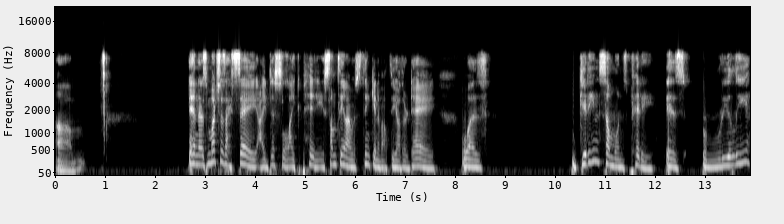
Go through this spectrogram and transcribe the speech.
Um, and as much as I say I dislike pity, something I was thinking about the other day was getting someone's pity is really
